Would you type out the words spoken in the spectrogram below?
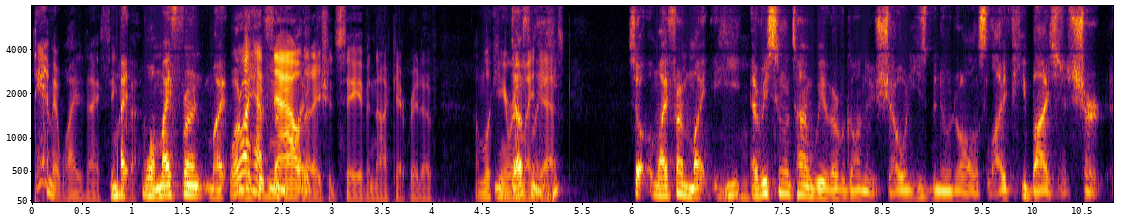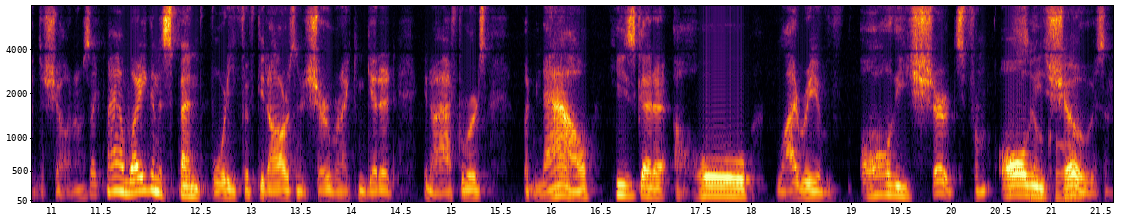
damn it! Why didn't I think My, about? well, my friend, my What do my I have now Mike- that I should save and not get rid of? I'm looking around my desk. So my friend Mike, he Mm-hmm. every single time we've ever gone to a show, and he's been doing it all his life, he buys a shirt at the show. And I was like, man, why are you going to spend 40 dollars on a shirt when I can get it, you know, afterwards? But now he's got a, a whole library of all these shirts from all So these cool. shows, and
